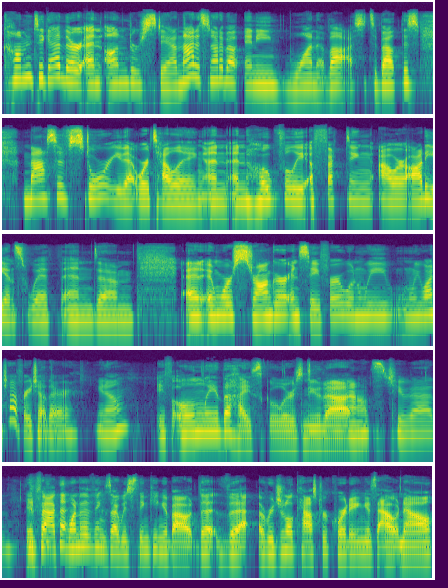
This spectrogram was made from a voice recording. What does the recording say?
come together and understand that it's not about any one of us. It's about this massive story that we're telling and and hopefully affecting our audience with. And um, and and we're stronger and safer when we when we watch out for each other. You know. If only the high schoolers knew that. No, it's too bad. In fact, one of the things I was thinking about, the, the original cast recording is out now,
